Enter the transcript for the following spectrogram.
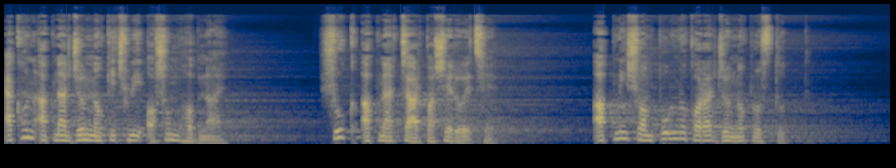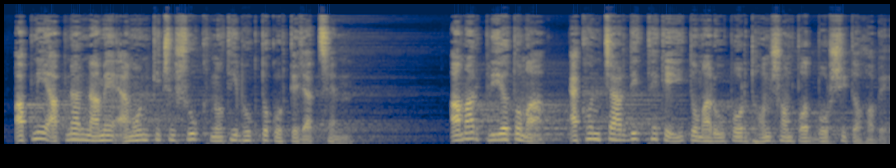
এখন আপনার জন্য কিছুই অসম্ভব নয়। সুখ আপনার চারপাশে রয়েছে। আপনি সম্পূর্ণ করার জন্য প্রস্তুত। আপনি আপনার নামে এমন কিছু সুখ নথিভুক্ত করতে যাচ্ছেন। আমার প্রিয়তমা, এখন চারদিক থেকেই তোমার উপর ধন সম্পদ বর্ষিত হবে।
